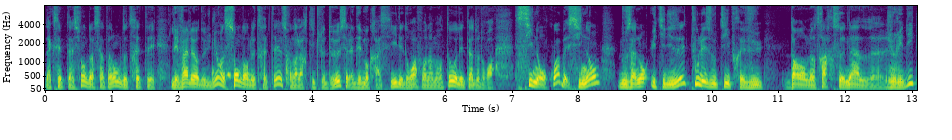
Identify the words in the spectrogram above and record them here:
l'acceptation d'un certain nombre de traités. Les valeurs de l'Union, elles sont dans le traité, elles sont dans l'article 2, c'est la démocratie, les droits fondamentaux, l'état de droit. Sinon quoi? Ben Sinon, nous allons utiliser tous les outils prévus dans notre arsenal euh, juridique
